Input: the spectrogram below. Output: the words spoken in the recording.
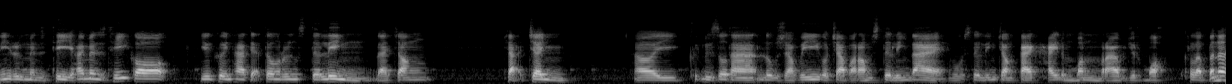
នេះរឿង Man City ហើយ Man City ក៏យើងឃើញថាតាក់ទងរឿង Sterling ដែលចង់ចាក់ចេញ ហើយឮសូថាលោក Javi ក៏ចាប់អារម្មណ៍ Sterling ដែរព្រោះ Sterling ចង់កែខៃតំបន់បម្រើប្រយុទ្ធរបស់ក្លឹបណា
